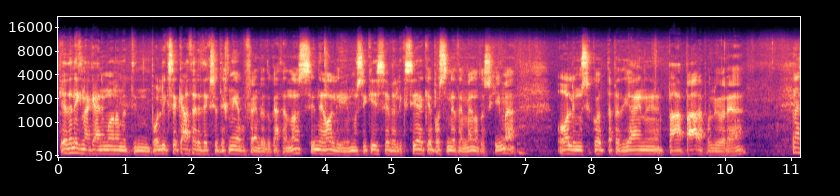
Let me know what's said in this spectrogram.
Και δεν έχει να κάνει μόνο με την πολύ ξεκάθαρη δεξιοτεχνία που φαίνεται του καθενός. Είναι όλη η μουσική σε ευελιξία και πώς είναι δεμένο το σχήμα. Όλη η μουσικότητα, παιδιά, είναι πάρα πολύ ωραία. Να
